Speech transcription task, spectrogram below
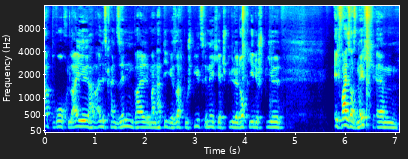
Abbruch, Laie hat alles keinen Sinn, weil man hat dir gesagt, du spielst hier nicht, jetzt spielt er doch jedes Spiel. Ich weiß das nicht. Ähm,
